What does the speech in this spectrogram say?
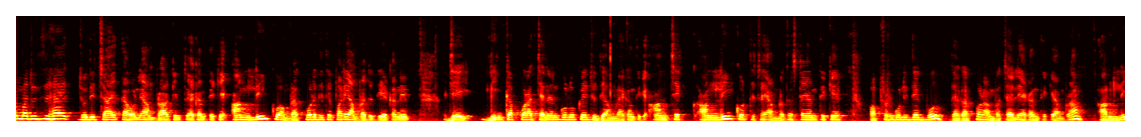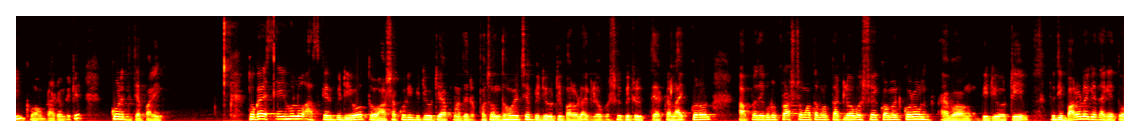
আমরা যদি চাই যদি চাই তাহলে আমরা কিন্তু এখান থেকে আনলিঙ্কও আমরা করে দিতে পারি। আমরা যদি এখানে যেই লিঙ্ক আপ করা চ্যানেলগুলোকে যদি আমরা এখান থেকে আনচেক আনলিঙ্ক করতে চাই, আমরা জাস্ট এখান থেকে অপশনগুলি দেখব। দেখার পর আমরা চাইলে এখান থেকে আমরা আনলিঙ্কও আমরা এখান থেকে করে দিতে পারি। তো গাইস এই হলো আজকের ভিডিও তো আশা করি ভিডিওটি আপনাদের পছন্দ হয়েছে। ভিডিওটি ভালো লাগলে অবশ্যই ভিডিওতে একটা লাইক করুন। আপনাদের কোনো প্রশ্ন, মতামত থাকলে অবশ্যই কমেন্ট করুন। এবং ভিডিওটি যদি ভালো লেগে থাকে, তো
